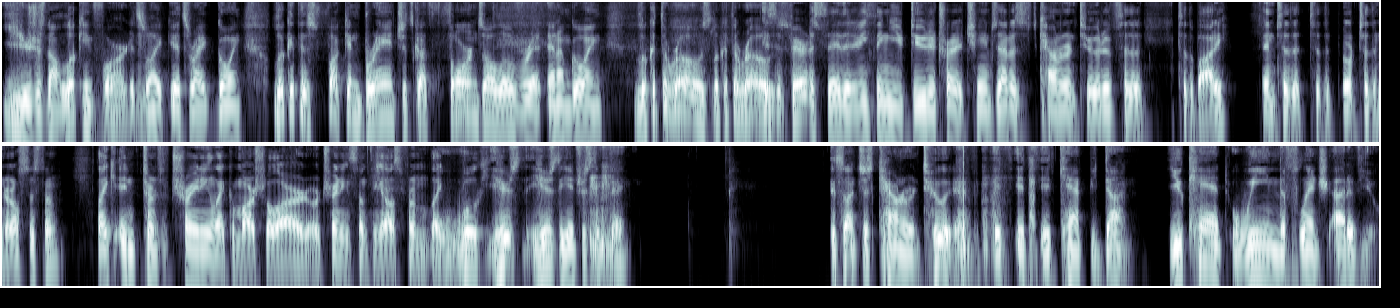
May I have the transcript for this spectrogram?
you're just not looking for it. It's Mhm. like, it's right going, look at this fucking branch. It's got thorns all over it. And I'm going, look at the rose, look at the rose. Is it fair to say that anything you do to try to change that is counterintuitive to the to the body and to the to the or to the neural system? Like in terms of training like a martial art or training something else from like well here's here's the interesting thing it's not just counterintuitive. It, it, it can't be done. You can't wean the flinch out of you.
